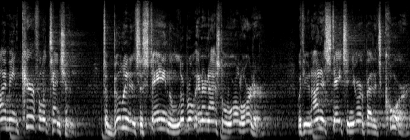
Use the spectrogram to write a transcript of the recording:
I mean careful attention to building and sustaining the liberal international world order with the United States and Europe at its core.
